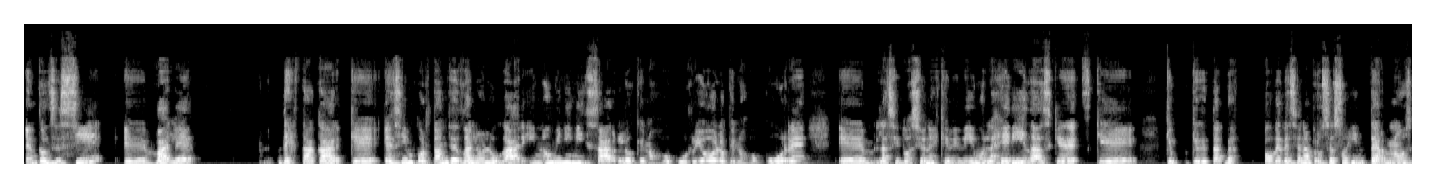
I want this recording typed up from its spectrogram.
Entonces sí, eh, vale destacar que es importante darle lugar y no minimizar lo que nos ocurrió, lo que nos ocurre, eh, las situaciones que vivimos, las heridas que, que, que, tal vez obedecen a procesos internos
